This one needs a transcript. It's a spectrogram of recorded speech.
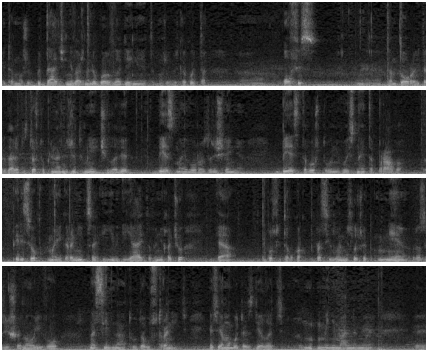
это может быть дача, неважно, любое владение, это может быть какой-то э, офис, э, контора и так далее. То есть то, что принадлежит мне, человек без моего разрешения, без того, что у него есть на это право, пересек мои границы, и я этого не хочу, я после того, как попросил он не слушать, мне разрешено его насильно оттуда устранить. Если я могу это сделать минимальными э,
